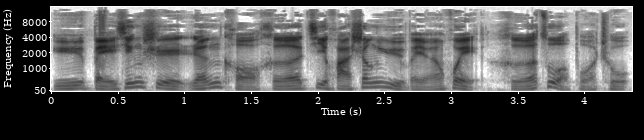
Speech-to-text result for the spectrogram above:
与北京市人口和计划生育委员会合作播出。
